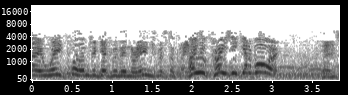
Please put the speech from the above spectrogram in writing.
I wait for them to get within range, Mr. Fraser. Are you crazy? Get aboard. Yes,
